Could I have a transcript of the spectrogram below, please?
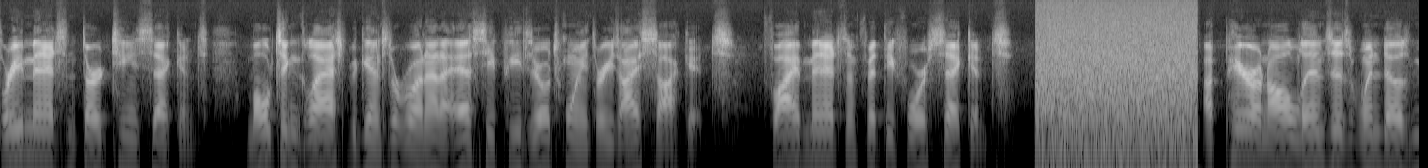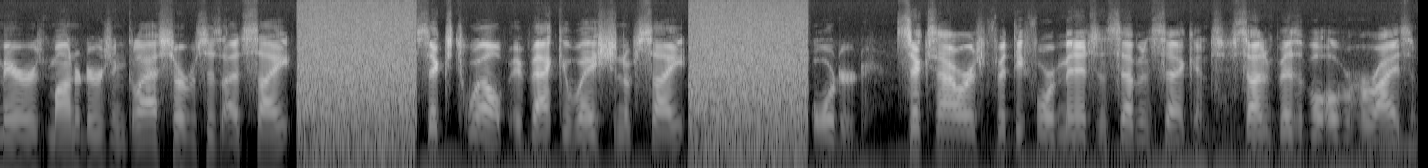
3 minutes and 13 seconds. Molten glass begins to run out of SCP-023's eye sockets. 5 minutes and 54 seconds. Appear on all lenses, windows, mirrors, monitors, and glass surfaces at site. 612. Evacuation of site. Ordered. 6 hours, 54 minutes and 7 seconds. Sun visible over horizon.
